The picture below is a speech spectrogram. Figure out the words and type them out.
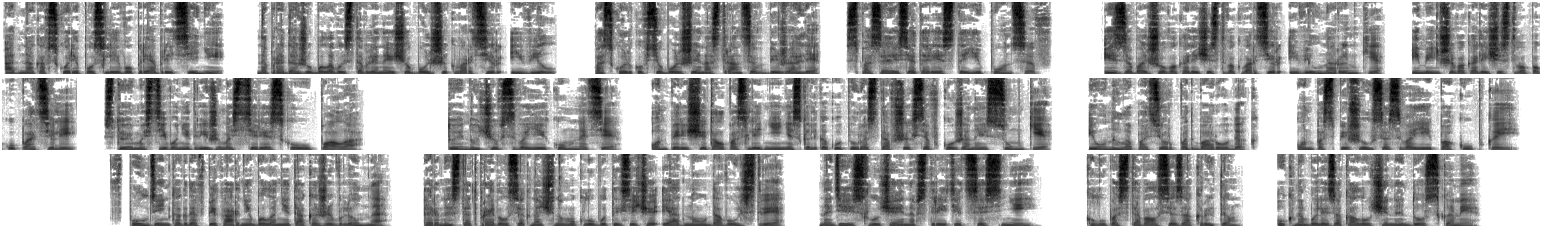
Однако вскоре после его приобретений на продажу было выставлено еще больше квартир и вилл, поскольку все больше иностранцев бежали, спасаясь от ареста японцев. Из-за большого количества квартир и вилл на рынке и меньшего количества покупателей стоимость его недвижимости резко упала. Той ночью в своей комнате он пересчитал последние несколько купюр, оставшихся в кожаной сумке, и уныло потер подбородок. Он поспешил со своей покупкой. В полдень, когда в пекарне было не так оживленно, Эрнест отправился к ночному клубу «Тысяча и одно удовольствие», надеясь случайно встретиться с ней. Клуб оставался закрытым, окна были заколочены досками.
